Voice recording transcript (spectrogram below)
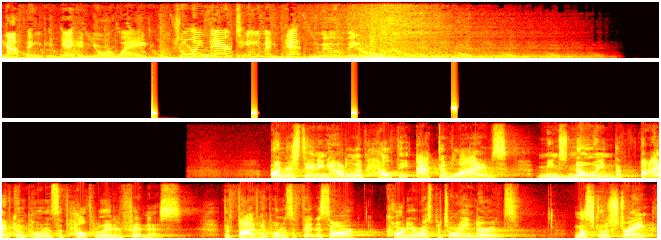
nothing can get in your way. Join their team and get moving. Understanding how to live healthy, active lives means knowing the five components of health-related fitness. The five components of fitness are cardiorespiratory endurance, muscular strength,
